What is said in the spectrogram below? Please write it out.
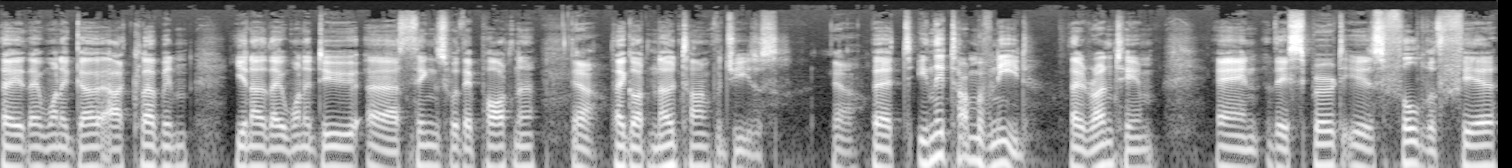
They they want to go out clubbing. You know, they want to do uh, things with their partner. Yeah. They got no time for Jesus. Yeah. But in their time of need, they run to him, and their spirit is filled with fear,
